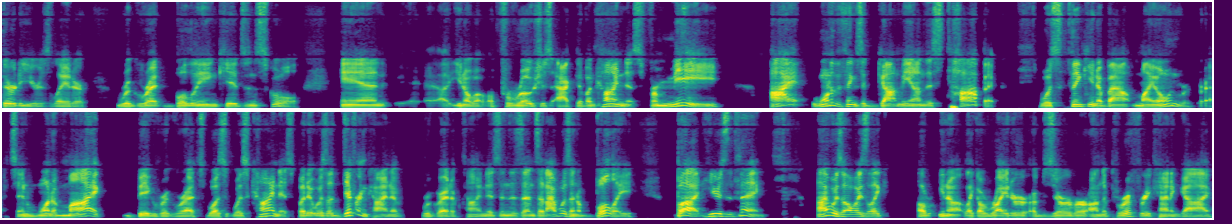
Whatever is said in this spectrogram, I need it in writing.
30 years later regret bullying kids in school. And uh, you know a, a ferocious act of unkindness. For me i one of the things that got me on this topic was thinking about my own regrets. And one of my big regrets was was kindness, but it was a different kind of regret of kindness in the sense that I wasn't a bully. But here's the thing. I was always like a, you know, like a writer, observer on the periphery kind of guy.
